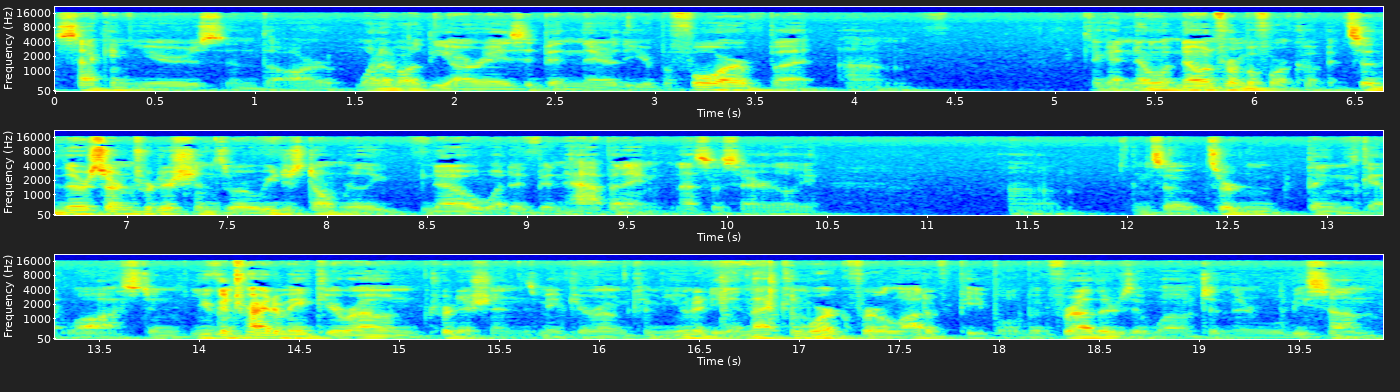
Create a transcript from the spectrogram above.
second years, and the R one of our, the RAs had been there the year before, but um, again, no one, no one from before COVID. So there are certain traditions where we just don't really know what had been happening necessarily. Um, and so certain things get lost. And you can try to make your own traditions, make your own community, and that can work for a lot of people, but for others it won't, and there will be some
